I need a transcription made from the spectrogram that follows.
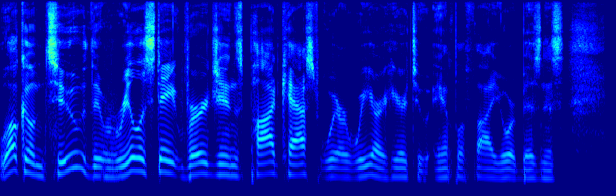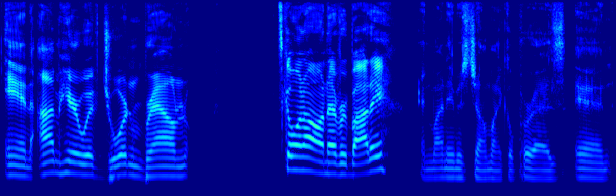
Welcome to the Real Estate Virgins podcast, where we are here to amplify your business. And I'm here with Jordan Brown, What's going on, everybody? and my name is John Michael Perez. And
